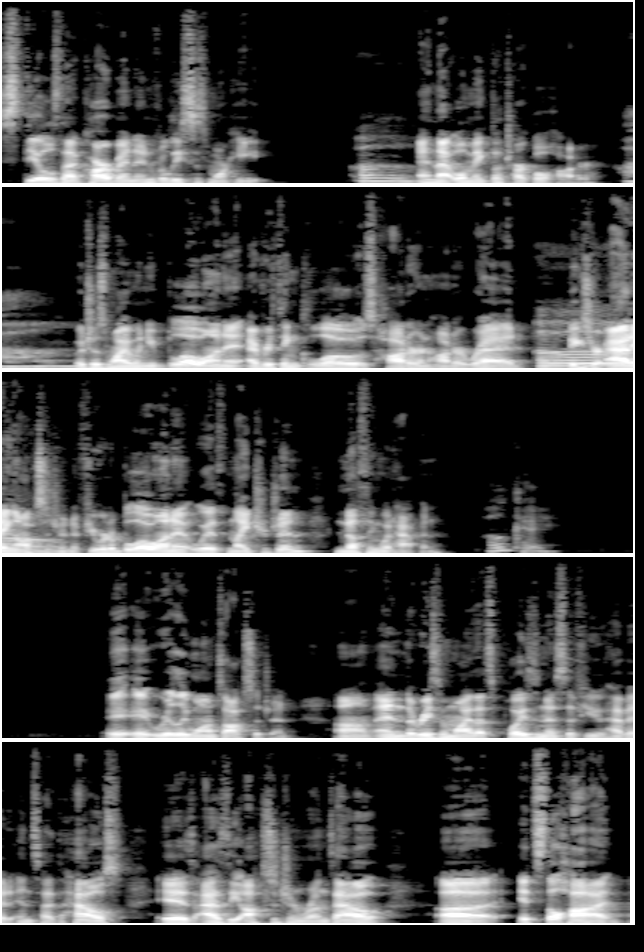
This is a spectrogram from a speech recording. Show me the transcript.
steals that carbon, and releases more heat, oh. and that will make the charcoal hotter. Ah. Which is why when you blow on it, everything glows hotter and hotter red because you're adding Oh. oxygen. If you were to blow on it with nitrogen, nothing would happen. Okay. It, it really wants oxygen. Um, and the reason why that's poisonous if you have it inside the house is as the oxygen runs out, uh, it's still hot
